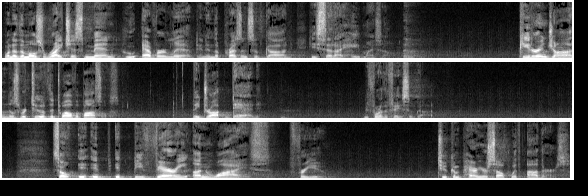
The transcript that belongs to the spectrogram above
one of the most righteous men who ever lived, and in the presence of God, he said, I hate myself. Peter and John, those were two of the 12 apostles. They dropped dead before the face of God. So it, it, it'd be very unwise for you to compare yourself with others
